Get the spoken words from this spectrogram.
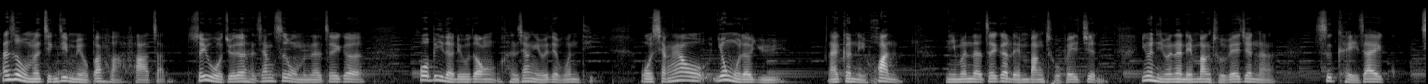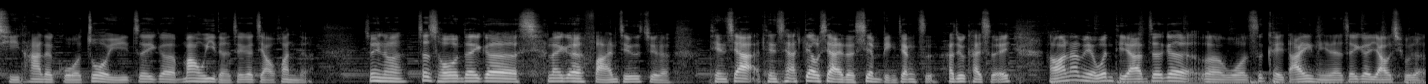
但是我们的经济没有办法发展，所以我觉得很像是我们的这个货币的流动很像有一点问题，我想要用我的鱼来跟你换你们的这个联邦储备券，因为你们的联邦储备券呢是可以在其他的国做于这个贸易的这个交换的，所以呢，这时候那个 那个法兰就觉得天下天下掉下来的馅饼这样子，他就开始哎，好啊，那没有问题啊，这个呃我是可以答应你的这个要求的，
